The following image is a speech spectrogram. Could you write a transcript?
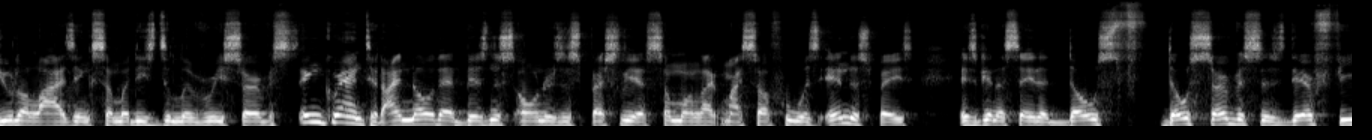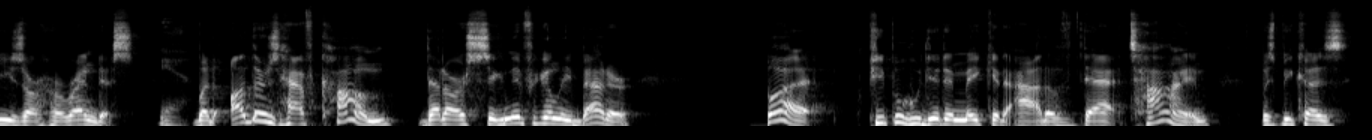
utilizing some of these delivery services. And granted, I know that business owners, especially as someone like myself who was in the space, is going to say that those those services, their fees are horrendous. Yeah. But others have come that are significantly better. But people who didn't make it out of that time was because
